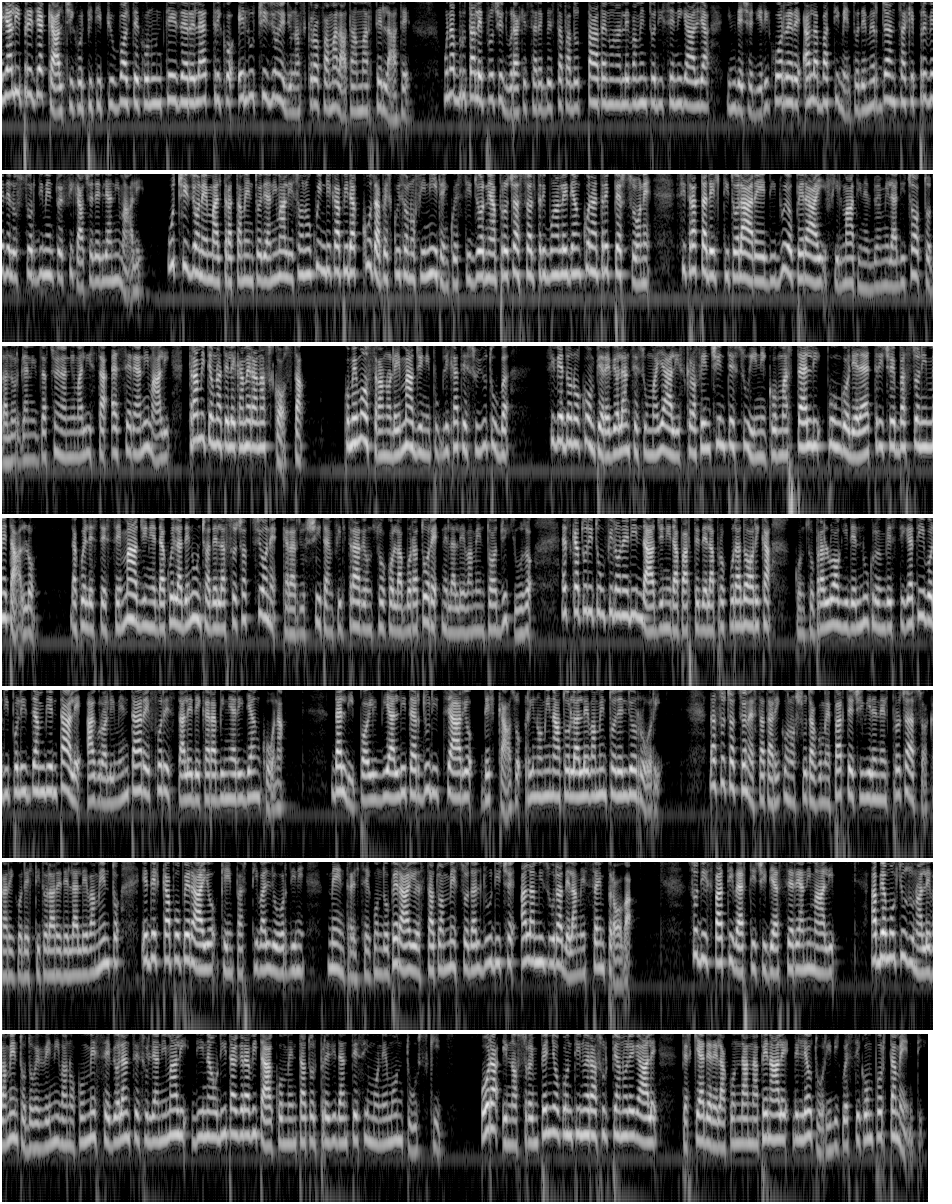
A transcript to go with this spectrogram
Maiali presi a calci, colpiti più volte con un taser elettrico e l'uccisione di una scrofa malata a martellate. Una brutale procedura che sarebbe stata adottata in un allevamento di Senigallia invece di ricorrere all'abbattimento d'emergenza che prevede lo stordimento efficace degli animali. Uccisione e maltrattamento di animali sono quindi capi d'accusa per cui sono finite in questi giorni a processo al Tribunale di Ancona tre persone. Si tratta del titolare e di due operai filmati nel 2018 dall'organizzazione animalista Essere Animali tramite una telecamera nascosta. Come mostrano le immagini pubblicate su YouTube, si vedono compiere violenze su maiali, scrofe incinte e suini con martelli, pungoli elettrici e bastoni in metallo. Da quelle stesse immagini e da quella denuncia dell'associazione, che era riuscita a infiltrare un suo collaboratore nell'allevamento oggi chiuso, è scaturito un filone di indagini da parte della Procura Dorica, con sopralluoghi del nucleo investigativo di Polizia Ambientale, Agroalimentare e Forestale dei Carabinieri di Ancona. Da lì poi il via all'iter giudiziario del caso rinominato l'allevamento degli orrori. L'associazione è stata riconosciuta come parte civile nel processo a carico del titolare dell'allevamento e del capo operaio che impartiva gli ordini, mentre il secondo operaio è stato ammesso dal giudice alla misura della messa in prova. Soddisfatti i vertici di essere animali. Abbiamo chiuso un allevamento dove venivano commesse violenze sugli animali di inaudita gravità, ha commentato il presidente Simone Montuschi. Ora il nostro impegno continuerà sul piano legale per chiedere la condanna penale degli autori di questi comportamenti.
